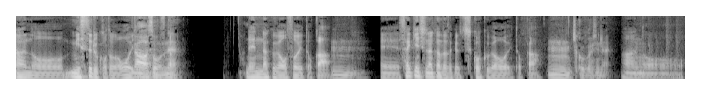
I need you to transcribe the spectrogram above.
あの、ミスることが多いじゃないですか。ああ、そうね。連絡が遅いとか、うん、えー、最近しなかったけど遅刻が多いとか、うん、遅刻はしない。あの、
